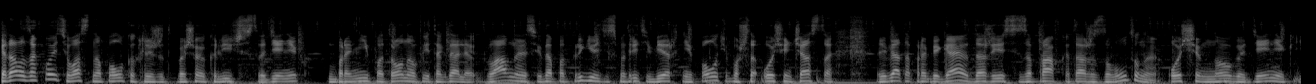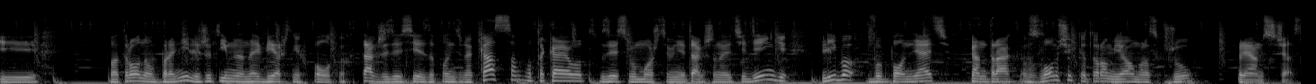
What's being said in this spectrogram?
когда вы заходите, у вас на полках лежит большое количество денег, брони, патронов и так далее. Главное, всегда подпрыгивайте, смотрите верхние полки, потому что очень часто ребята пробегают, даже если заправка та же залутана, очень много денег и патронов брони лежит именно на верхних полках. Также здесь есть дополнительная касса, вот такая вот. Здесь вы можете в ней также найти деньги, либо выполнять контракт взломщик, о котором я вам расскажу прямо сейчас.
